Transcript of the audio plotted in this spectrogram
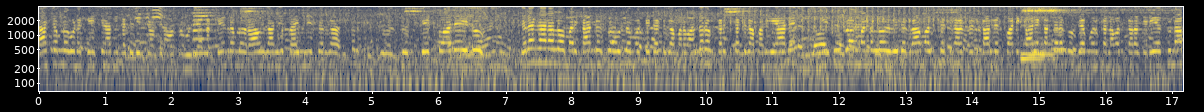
రాష్ట్రంలో కూడా కేసీఆర్ని గద్దెదించాల్సిన అవసరం ఉంది. అక్కడ కేంద్రంలో రాహుల్ గాంధీ ప్రైమ్ మినిస్టర్గా చేసుకోవాలి. ఇటు తెలంగాణలో మరి కాంగ్రెస్ ప్రభుత్వం వచ్చేటట్టుగా మనం అందరం కలిసికట్టుగా పనిచేయాలి. తూప్రాన్ మండలంలో వివిధ గ్రామాలకు వచ్చినటువంటి కాంగ్రెస్ పార్టీ కార్యకర్తలకు హృదయపూర్వక నమస్కారాలు తెలియజేస్తున్నాం.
